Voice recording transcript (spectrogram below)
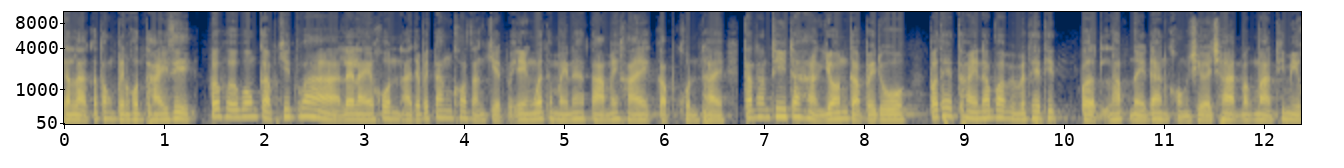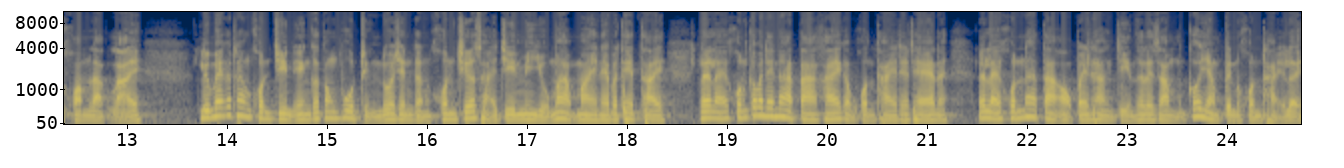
กันล่ะก็ต้องเป็นคนไทยสิเพอเพอผมกับคิดว่าหลาย ๆ คนอาจจะไปตั้งข้อสังเกตไปเองว่าทำไมหน้าตาไม่คล้ายกับคนไทย ทั้งทั้งที่ถ้าหากย้อนกลับไปดู ประเทศไทยนับว่าเป็นประเทศที่เปิดรับในด้านของเชื้อชาติมาก ๆ ที่มีความหลากหลาย หรือแม้กระทั่งคนจีนเองก็ต้องพูดถึงด้วยเช่นกันคนเชื้อสายจีนมีอยู่มากมายในประเทศไทย หลายๆ คนก็ไม่ได้หน้าตาคล้ายกับคนไทยแท้ๆนะหลายๆ คนหน้าตาออกไปทางจีนซะเลยซ้ำก็ยังเป็นคนไทยเลย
